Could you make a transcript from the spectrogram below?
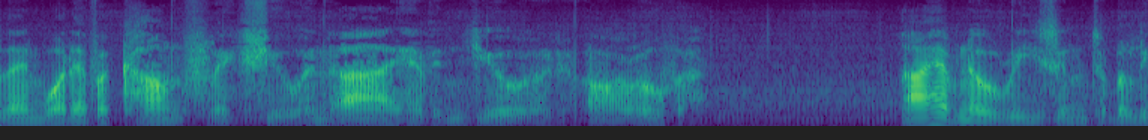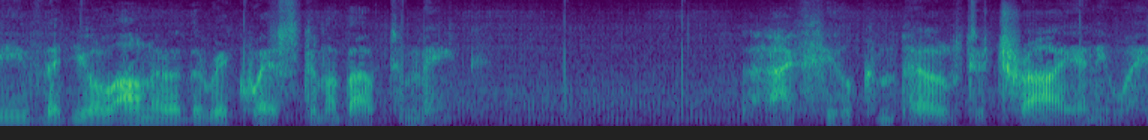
then whatever conflicts you and I have endured are over. I have no reason to believe that you'll honor the request I'm about to make. But I feel compelled to try anyway.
